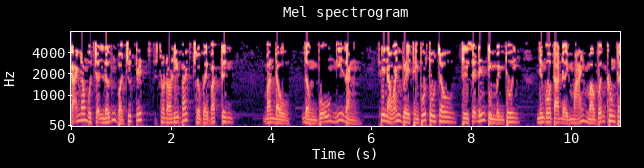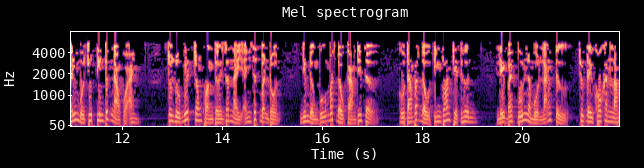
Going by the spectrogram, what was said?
cãi nhau một trận lớn vào trước Tết, sau đó Lý Bách trở về Bắc Kinh. Ban đầu, Đồng Vũ nghĩ rằng khi nào anh về thành phố Tô Châu thì sẽ đến tìm mình thôi, nhưng cô ta đợi mãi mà vẫn không thấy một chút tin tức nào của anh. Cho dù biết trong khoảng thời gian này anh rất bận rộn, nhưng Đồng Vũ bắt đầu cảm thấy sợ. Cô ta bắt đầu tính toán thiệt hơn. Lý Bách vốn là một lãng tử, trước đây khó khăn lắm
